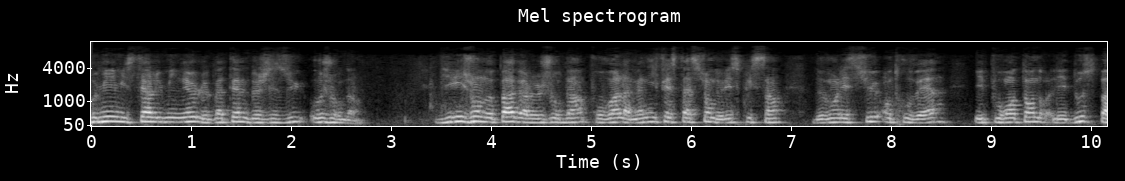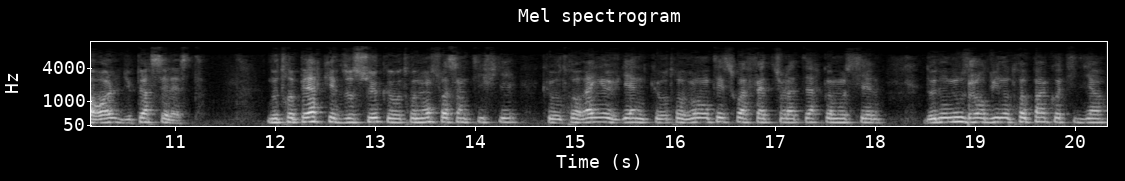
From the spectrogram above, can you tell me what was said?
Premier mystère lumineux, le baptême de Jésus au Jourdain. Dirigeons nos pas vers le Jourdain pour voir la manifestation de l'Esprit Saint devant les cieux entr'ouverts et pour entendre les douces paroles du Père céleste. Notre Père qui êtes aux cieux, que votre nom soit sanctifié, que votre règne vienne, que votre volonté soit faite sur la terre comme au ciel. Donnez-nous aujourd'hui notre pain quotidien.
